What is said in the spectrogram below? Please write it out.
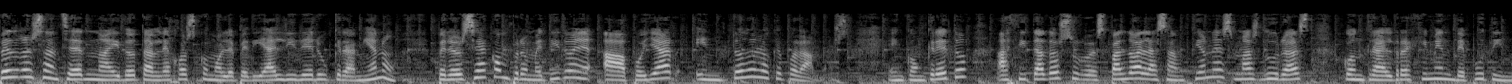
Pedro Sánchez no ha ido tan lejos como le pedía el líder ucraniano, pero se ha comprometido a apoyar en todo lo que podamos. En concreto, ha citado su respaldo a las sanciones más duras contra el régimen de Putin,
